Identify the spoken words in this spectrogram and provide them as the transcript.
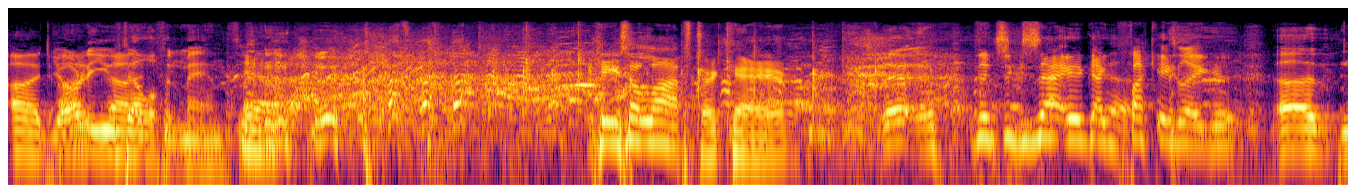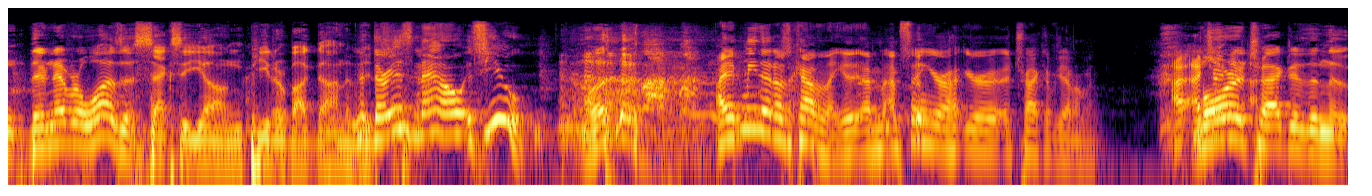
uh, You already uh, used uh, Elephant Man. He's a lobster can. That's exactly like fucking like. Uh, there never was a sexy young Peter Bogdanovich. There is now. It's you. What? I didn't mean that as a compliment. I'm, I'm saying you're you're an attractive gentleman. I, I More to- attractive than the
